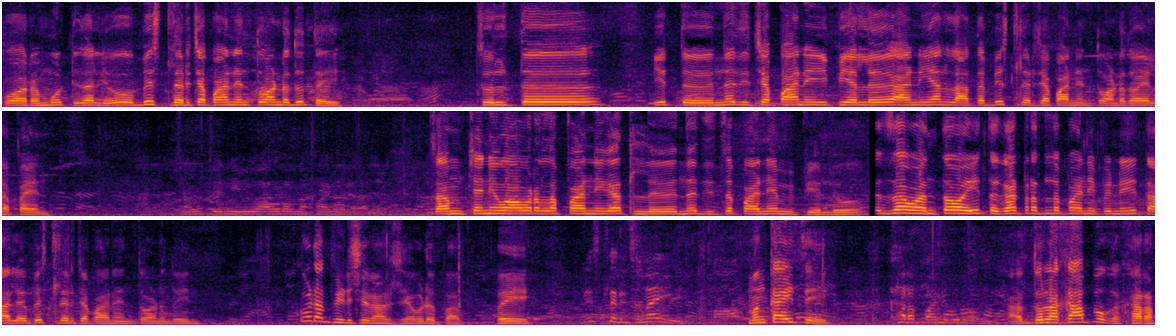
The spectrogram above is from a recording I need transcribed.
पोरं मोठी झाली हो बिस्लरच्या पाण्याने तोंड धुतय. चुलत. इथं नदीच्या पाणी पिलं आणि यांना आता बिस्लरच्या पाण्याने तोंड धुवायला पाहिजे. चमच्याने वावराला पाणी घातलं नदीचं पाणी आम्ही पिलो. जवान तवा इथं गटारातलं पाणी पिणं इथं आलं बिस्लरच्या पाण्याने तोंड धुईन कुठं फिडशील एवढं पाप? होय. बिस्लरीचं नाही. मग कायच आहे. खराब पाणी तुला कापू का खराब?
